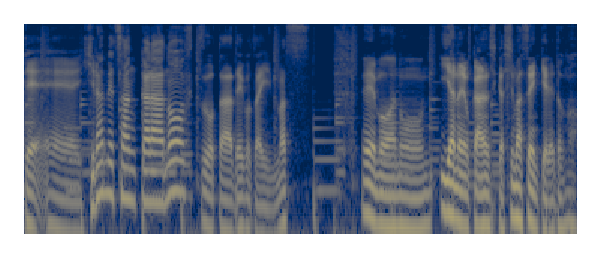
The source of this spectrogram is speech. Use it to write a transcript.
て、えー、ひらめさんからのふつおたでございます。えー、もうあの、嫌な予感しかしませんけれども。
